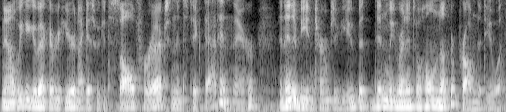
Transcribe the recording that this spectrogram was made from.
Now we could go back over here and I guess we could solve for x and then stick that in there and then it'd be in terms of u, but then we run into a whole nother problem to deal with.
